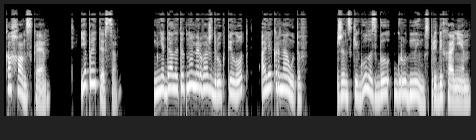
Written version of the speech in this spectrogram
Каханская. Я поэтесса. Мне дал этот номер ваш друг, пилот Олег Арнаутов». Женский голос был грудным, с придыханием.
